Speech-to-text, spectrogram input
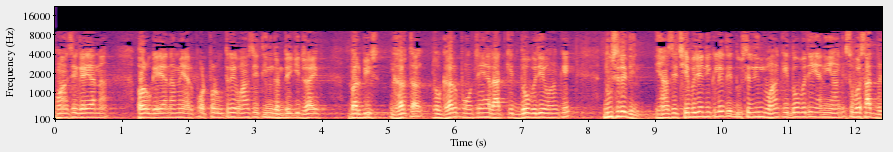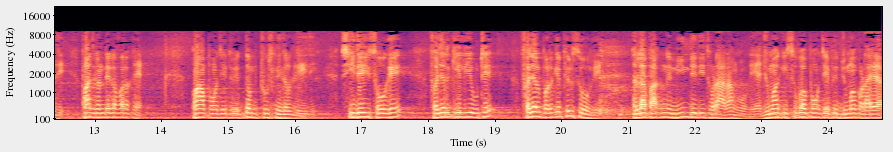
وہاں سے گیا نا اور گیا نا میں ایئرپورٹ پر اترے، وہاں سے تین گھنٹے کی ڈرائیو بربیس گھر تک تو گھر پہنچے ہیں، رات کے دو بجے وہاں کے دوسرے دن۔ یہاں سے چھ بجے نکلے تھے، دوسرے دن وہاں کے دو بجے یعنی یہاں کے صبح سات بجے، پانچ گھنٹے کا فرق ہے۔ وہاں پہنچے تو ایک دم ٹھوس نکل گئی تھی۔ سیدھے ہی سو گئے، فجر کے لیے اٹھے فجر پڑھ کے پھر سو گئے۔ اللہ پاک نے نیند دے دی، تھوڑا آرام ہو گیا۔ جمعہ کی صبح پہنچے، پھر جمعہ پڑھایا۔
